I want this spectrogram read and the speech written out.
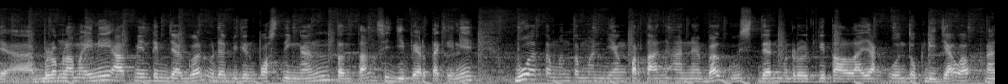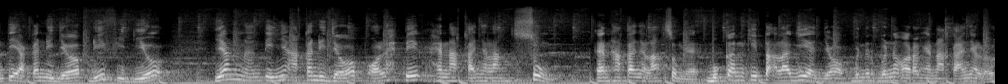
ya belum lama ini admin tim jagoan udah bikin postingan tentang si GPR Tech ini buat teman-teman yang pertanyaannya bagus dan menurut kita layak untuk dijawab nanti akan dijawab di video yang nantinya akan dijawab oleh pihak NHK-nya langsung NHK-nya langsung ya, bukan kita lagi yang jawab, bener-bener orang NHK-nya loh.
